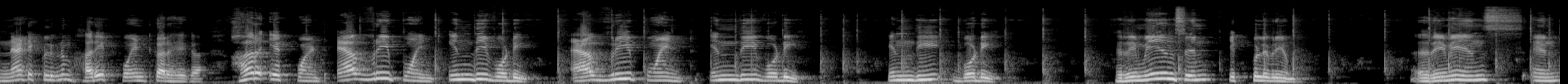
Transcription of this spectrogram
नेट इक्विलिब्रियम हर एक पॉइंट का रहेगा। हर एक point every point in the body every point in the body in the body remains in equilibrium remains in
